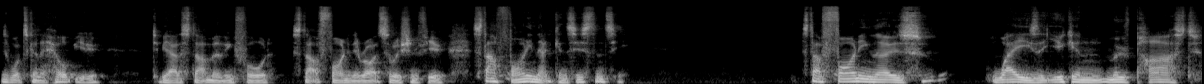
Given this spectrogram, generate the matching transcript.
is what's going to help you to be able to start moving forward, start finding the right solution for you, start finding that consistency, start finding those ways that you can move past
